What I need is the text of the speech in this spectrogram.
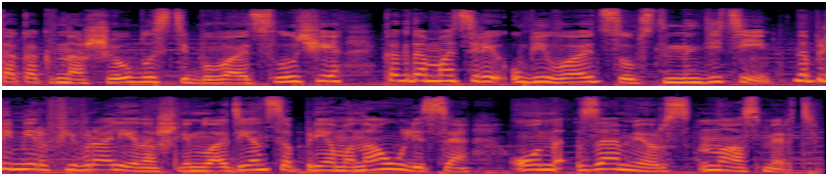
так как в нашей области бывают случаи, когда матери убивают собственных детей. Например, в феврале нашли младенца прямо на улице. Он замерз насмерть.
